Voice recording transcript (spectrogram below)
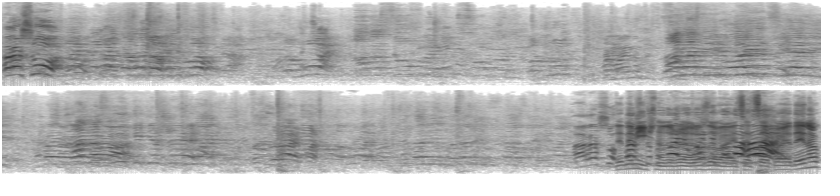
Хорошо! Хорошо, Динамічно дуже розвивається цей поєдинок.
